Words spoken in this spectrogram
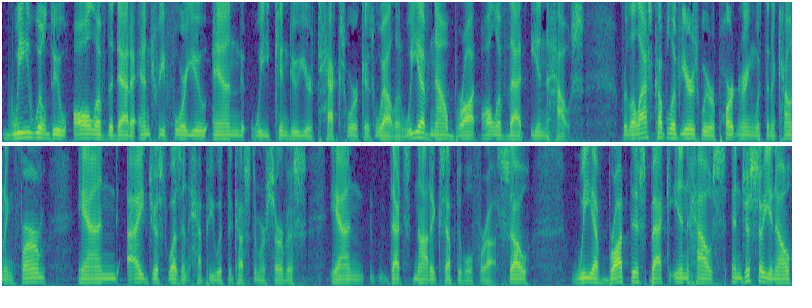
We will do all of the data entry for you and we can do your tax work as well. And we have now brought all of that in house. For the last couple of years, we were partnering with an accounting firm and I just wasn't happy with the customer service, and that's not acceptable for us. So we have brought this back in house, and just so you know,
